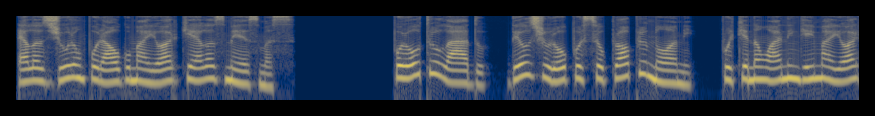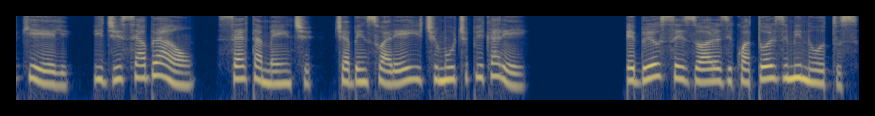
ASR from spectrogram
elas juram por algo maior que elas mesmas. Por outro lado, Deus jurou por seu próprio nome, porque não há ninguém maior que ele, e disse a Abraão: Certamente, te abençoarei e te multiplicarei. Hebreus 6 horas e 14 minutos,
